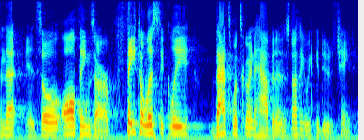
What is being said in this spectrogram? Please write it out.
and that, so all things are fatalistically, that's what's going to happen, and there's nothing we can do to change it.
